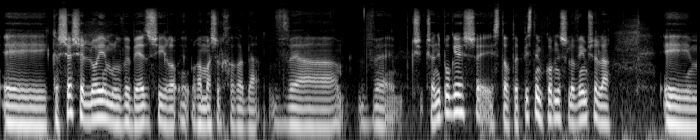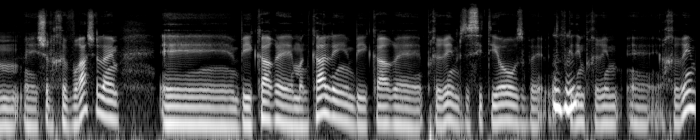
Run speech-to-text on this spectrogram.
uh, קשה שלא יהיה מלווה באיזושהי רמה של חרדה. וכשאני פוגש uh, סטארט-אפיסטים, כל מיני שלבים של, ה, uh, uh, של החברה שלהם, אה, בעיקר אה, מנכ"לים, בעיקר אה, בכירים, זה CTOs ותפקידים mm-hmm. בכירים אחרים.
